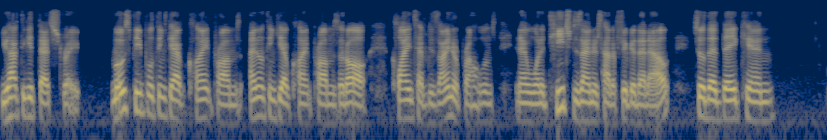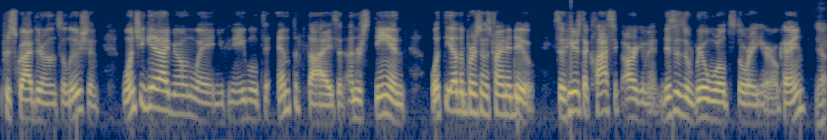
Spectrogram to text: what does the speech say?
You have to get that straight. Most people think they have client problems. I don't think you have client problems at all. Clients have designer problems, and I want to teach designers how to figure that out so that they can prescribe their own solution. Once you get out of your own way and you can able to empathize and understand what the other person is trying to do, so here's the classic argument. This is a real world story here, okay? Yep.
